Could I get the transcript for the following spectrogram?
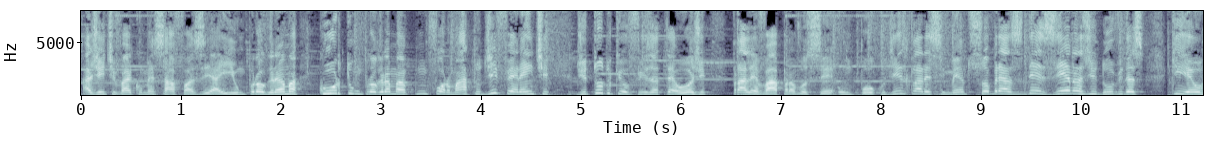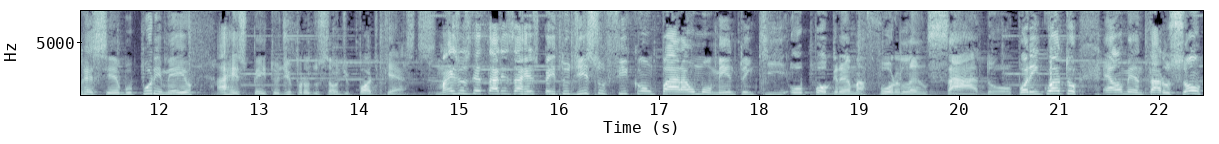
A gente vai começar a fazer aí um programa curto, um programa com um formato diferente de tudo que eu fiz até hoje, para levar para você um pouco de esclarecimento sobre as dezenas de dúvidas que eu recebo por e-mail a respeito de produção de podcasts. Mas os detalhes a respeito disso ficam para o momento em que o programa for lançado. Por enquanto, é aumentar o som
